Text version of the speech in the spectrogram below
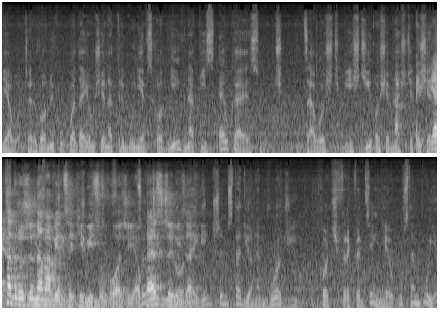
biało-czerwonych układają się na trybunie wschodniej w napis ŁKS Łódź. Całość mieści 18 tysięcy. Jaka drużyna ma 29 więcej kibiców w Łodzi? ŁKS czy Widzew? największym stadionem w Łodzi, choć frekwencyjnie ustępuje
